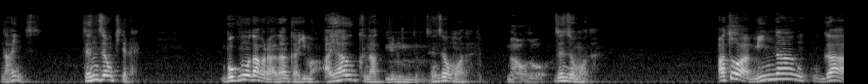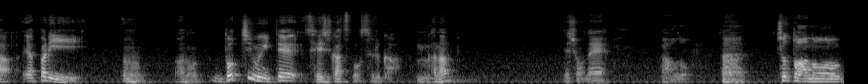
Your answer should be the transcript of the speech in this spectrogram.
ないんです。全然起きてない。僕もだからなんか今危うくなってるって全然思わない。なるほど。全然思わない。あとはみんなが、やっぱり、うん、あの、どっち向いて政治活動するか、かな、でしょうね。なるほど。はいはいちょっとあの、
